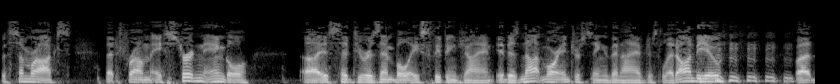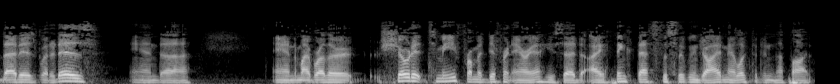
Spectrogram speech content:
with some rocks that, from a certain angle, uh, is said to resemble a sleeping giant. It is not more interesting than I have just led on to you, but that is what it is. And uh, and my brother showed it to me from a different area. He said, "I think that's the sleeping giant." And I looked at it and I thought,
